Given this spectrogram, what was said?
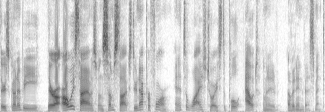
there's going to be there are always times when some stocks do not perform and it's a wise choice to pull out of an, of an investment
